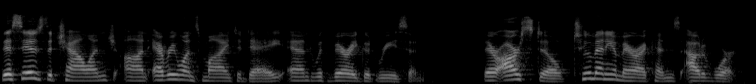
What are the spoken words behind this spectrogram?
This is the challenge on everyone's mind today, and with very good reason. There are still too many Americans out of work,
